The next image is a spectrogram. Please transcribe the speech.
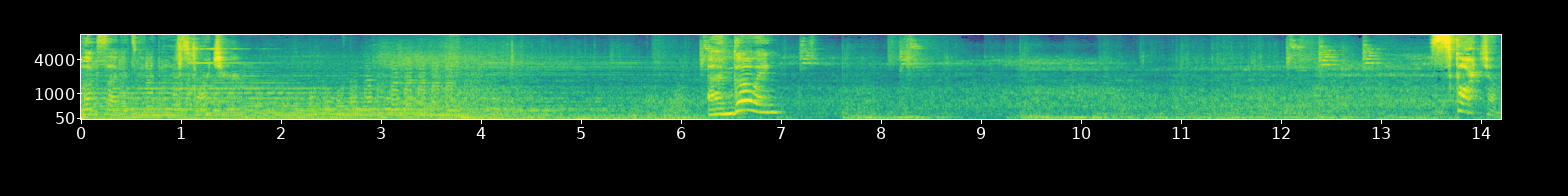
Looks like it's gonna be I'm going. Scorch 'em.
